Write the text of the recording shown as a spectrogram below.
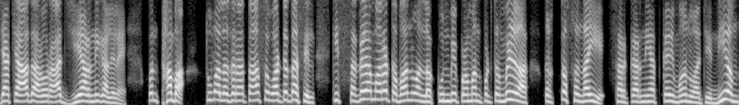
ज्याच्या आधारावर आज जी आर निघालेला आहे. पण थांबा तुम्हाला जर आता असं वाटत असेल की सगळ्या मराठा बांधवांना कुणबी प्रमाणपत्र मिळला तर तसं नाहीये. सरकारने यात काही महत्त्वाचे नियम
